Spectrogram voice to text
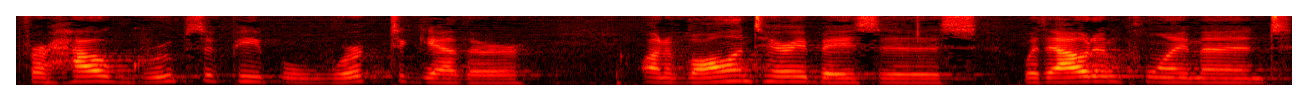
for how groups of people work together on a voluntary basis without employment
